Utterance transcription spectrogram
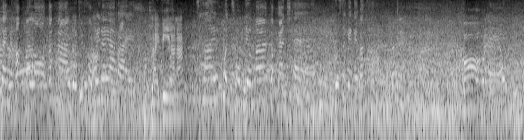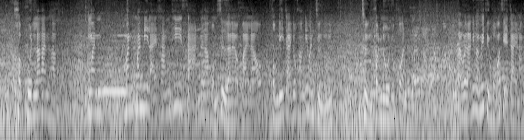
แฟนคลับมารอตั้งนานโดยที่เขาไม่ได้อะไร หลายปีแล้วนะ ใช่คนชมเยอะมากกับการแชร์ รู้สึกยังไงบ้างคะก็ขอบคุณแล้วกันครับ มันมันมันมีหลายครั้งที่สารเวลาผมสื่ออะไรออกไปแล้ว ผมดีใจทุกครั้งที่มันถึงถึงคนดูทุกคน แต่เวลาที่มันไม่ถึงผมก็เสียใจนะ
